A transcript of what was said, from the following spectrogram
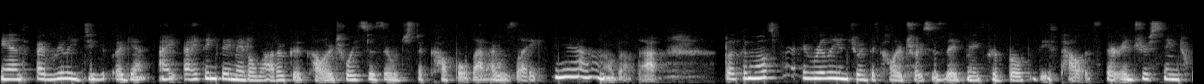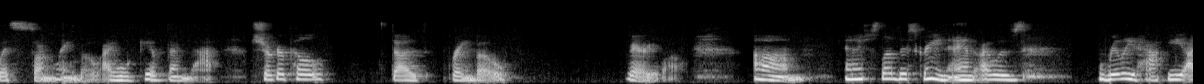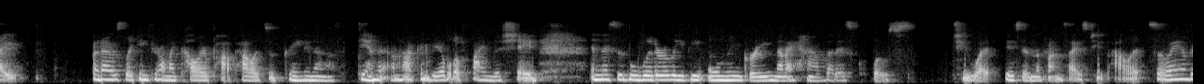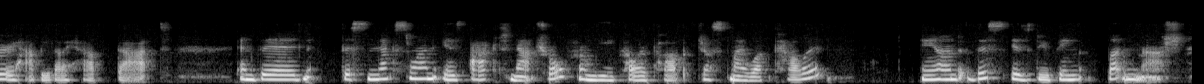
And I really do, again, I, I think they made a lot of good color choices. There were just a couple that I was like, yeah, I don't know about that. But for the most part, I really enjoyed the color choices they've made for both of these palettes. They're interesting twists on rainbow. I will give them that. Sugarpill does rainbow very well. Um, and I just love this green. And I was really happy. I when I was looking through all my ColourPop palettes with green, and I was like, damn it, I'm not going to be able to find this shade. And this is literally the only green that I have that is close to what is in the Fun Size 2 palette. So I am very happy that I have that. And then this next one is Act Natural from the ColourPop Just My Luck palette. And this is duping Button Mash.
